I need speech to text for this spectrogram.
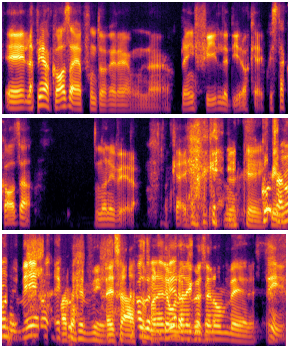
eh, la prima cosa è appunto avere un playing field e dire ok, questa cosa non è vera. Ok? okay. okay cosa quindi... non è vero e cosa è vero. Esatto, cosa non è vero, dalle cose non vere. Sì,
